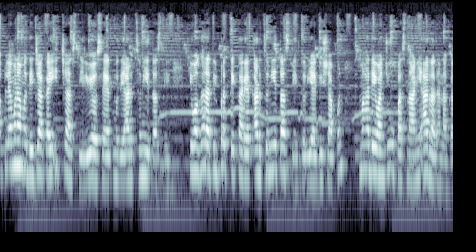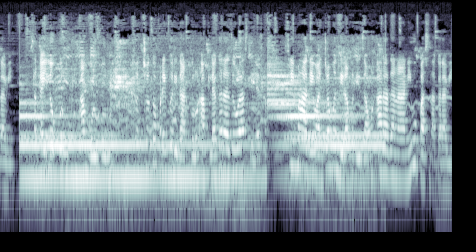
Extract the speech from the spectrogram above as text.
आपल्या मनामध्ये ज्या काही इच्छा असतील, व्यवसायात मध्ये येत असतील किंवा घरातील प्रत्येक कार्यात अडचण येत असतील तर या दिवशी आपण महादेवांची उपासना आणि आराधना करावी. सकाळी लवकर उठून आंघोळ करून स्वच्छ कपडे परिधान करून आपल्या घराजवळ असलेल्या श्री महादेवांच्या मंदिरामध्ये जाऊन आराधना आणि उपासना करावी.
